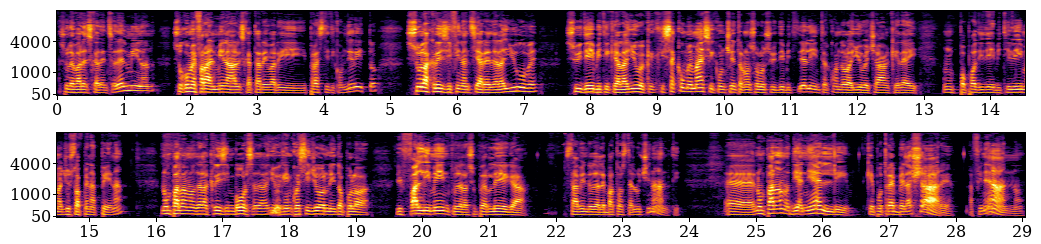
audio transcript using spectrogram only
sulle varie scadenze del Milan, su come farà il Milan a riscattare i vari prestiti con diritto, sulla crisi finanziaria della Juve, sui debiti che ha la Juve, che chissà come mai si concentrano solo sui debiti dell'Inter, quando la Juve c'ha anche lei un po', po di debiti lì, ma giusto appena appena. Non parlano della crisi in borsa della Juve che in questi giorni, dopo la, il fallimento della Superlega, sta avendo delle batoste allucinanti. Eh, non parlano di Agnelli che potrebbe lasciare a fine anno.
